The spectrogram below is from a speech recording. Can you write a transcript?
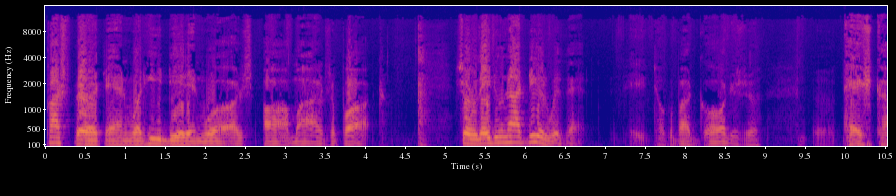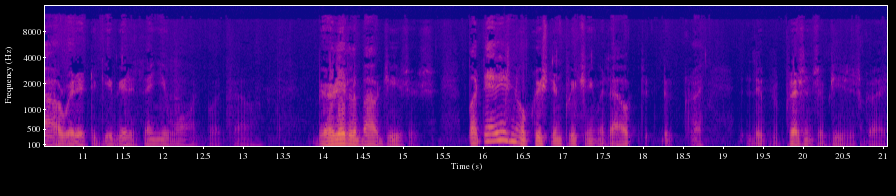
prosperity and what he did and was are miles apart. So they do not deal with that. They talk about God as a uh, cash cow ready to give you anything you want, but uh, very little about Jesus. But there is no Christian preaching without the, the presence of Jesus Christ.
